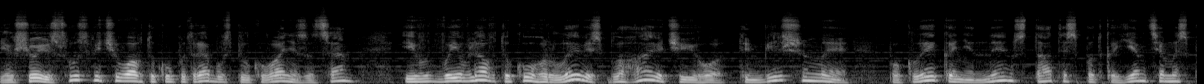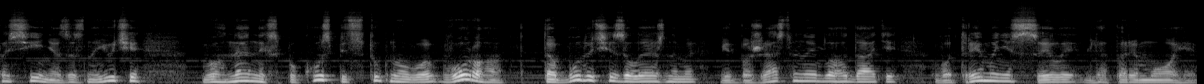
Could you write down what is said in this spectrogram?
Якщо Ісус відчував таку потребу в спілкуванні з Отцем і виявляв таку горливість, благаючи Його, тим більше ми, покликані ним стати спадкоємцями спасіння, зазнаючи вогненних спокус підступного ворога та будучи залежними від божественної благодаті в отриманні сили для перемоги,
